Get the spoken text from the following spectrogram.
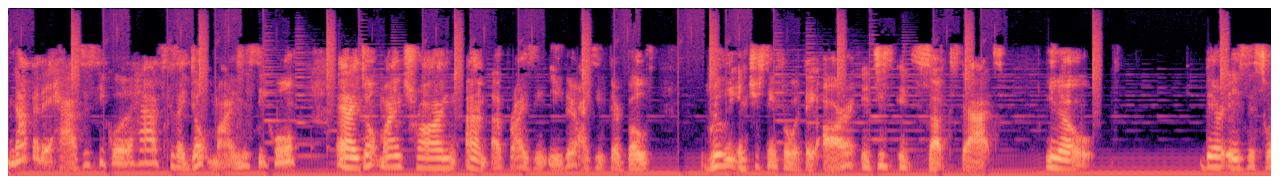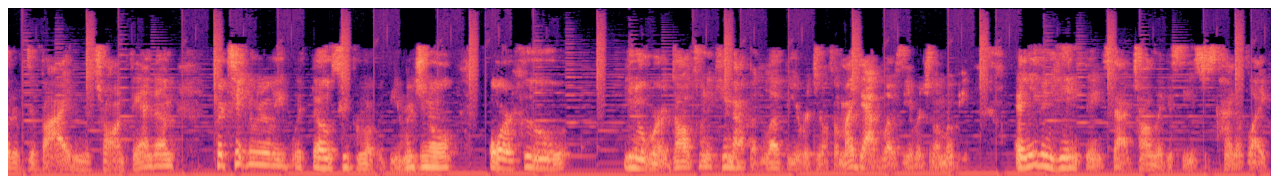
not that it has a sequel it has because i don't mind the sequel and i don't mind tron um, uprising either. I think they're both really interesting for what they are. It just it sucks that you know there is this sort of divide in the tron fandom particularly with those who grew up with the original or who you know were adults when it came out but loved the original. Film my dad loves the original movie. And even he thinks that tron legacy is just kind of like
